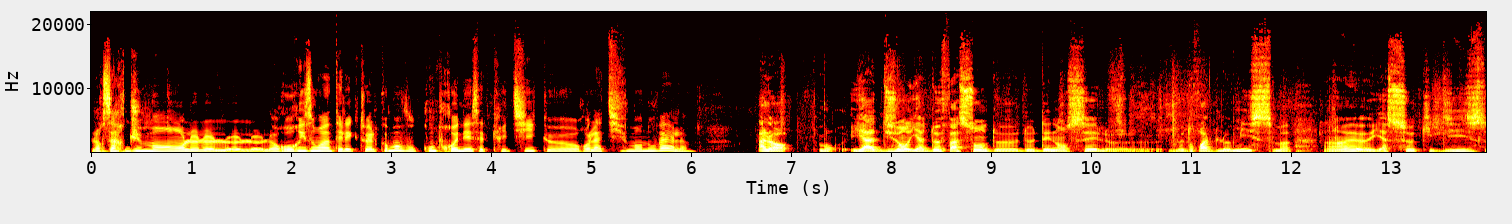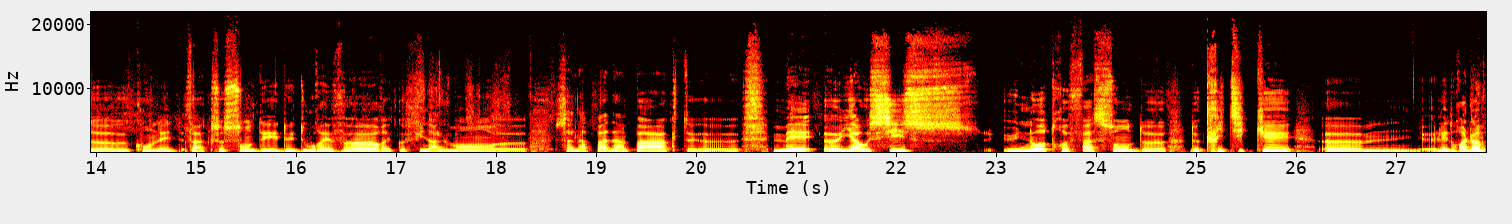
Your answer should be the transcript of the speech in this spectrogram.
leurs arguments, leur horizon intellectuel? Comment vous comprenez cette critique relativement nouvelle? Alors, Bon, il y a, disons, il y a deux façons de, dénoncer le, droit de l'homisme. Hein. Il y a ceux qui disent euh, qu'on est, enfin, que ce sont des, doux rêveurs et que finalement euh, ça n'a pas d'impact. Euh. mais il y a aussi une autre façon de, critiquer euh, les droits de l'homme.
